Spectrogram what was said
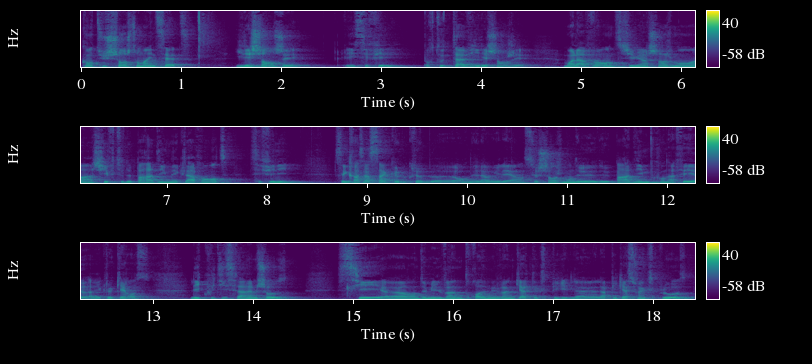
Quand tu changes ton mindset, il est changé et c'est fini. Pour toute ta vie, il est changé. Moi, la vente, j'ai eu un changement, un shift de paradigme avec la vente, c'est fini. C'est grâce à ça que le club, euh, on est là où il est. Hein. Ce changement de, de paradigme qu'on a fait avec le Keros. L'equity, c'est la même chose. Si euh, en 2023-2024 l'application explose,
